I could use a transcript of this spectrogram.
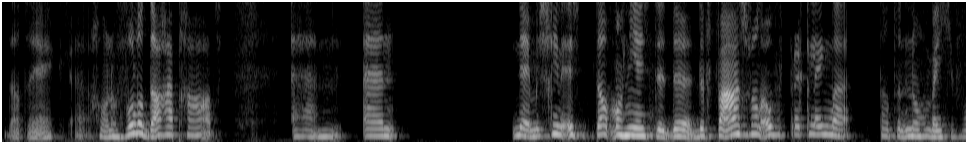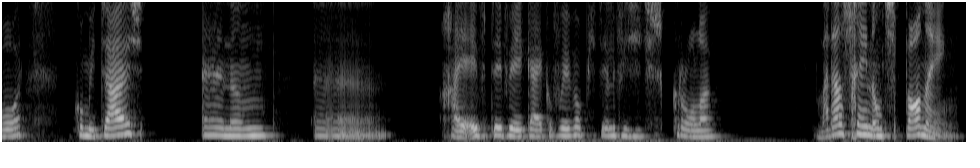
dat ik uh, gewoon een volle dag heb gehad. Um, en nee, misschien is dat nog niet eens de, de, de fase van overprikkeling, maar dat er nog een beetje voor. Kom je thuis en dan uh, ga je even tv kijken of even op je televisie scrollen. Maar dat is geen ontspanning.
